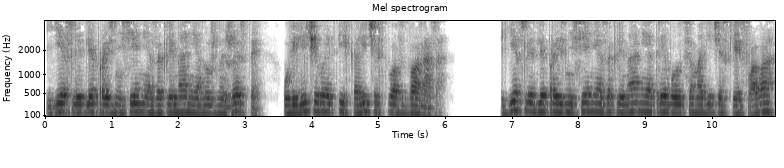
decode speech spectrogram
Если для произнесения заклинания нужны жесты, увеличивает их количество в два раза. Если для произнесения заклинания требуются магические слова,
